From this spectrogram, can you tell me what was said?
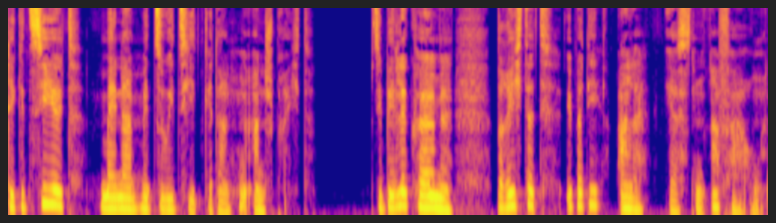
die gezielt Männer mit Suizidgedanken anspricht. Sibylle Kölmel berichtet über die allerersten Erfahrungen.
